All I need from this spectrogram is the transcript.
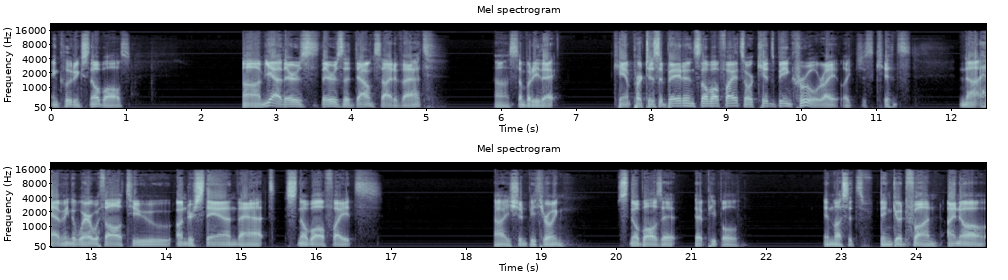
including snowballs. Um, yeah, there's there's a downside of that. Uh, somebody that can't participate in snowball fights, or kids being cruel, right? Like just kids not having the wherewithal to understand that snowball fights. Uh, you shouldn't be throwing snowballs at, at people unless it's in good fun. I know.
